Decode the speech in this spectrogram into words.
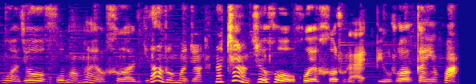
我就呼朋唤友喝，一到周末这样，那这样最后会喝出来，比如说肝硬化，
